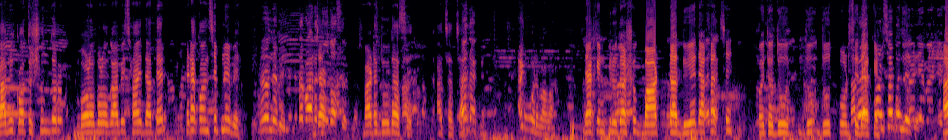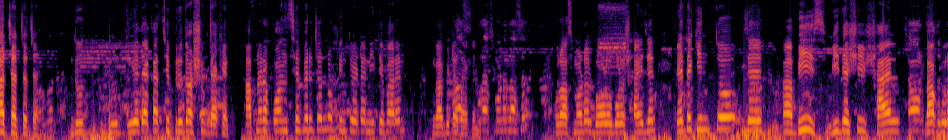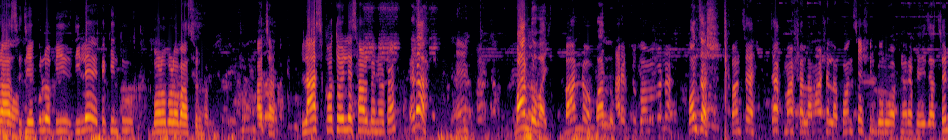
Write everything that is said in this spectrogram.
গাবি কত সুন্দর বড় বড় গাবি ছয় দাঁতের। এটা কনসেপ্ট নেবে? বাটে দুধ আছে। আচ্ছা আচ্ছা। ওরে বাবা। দেখেন প্রিয় দর্শক বাটটা দুয়ে দেখাচ্ছে। হয়তো দুধ দুধ পড়ছে দেখেন। আচ্ছা আচ্ছা আচ্ছা। দুধ দুধ দুয়ে দেখাচ্ছে প্রিয় দর্শক দেখেন। আপনারা কনসেপ্টের জন্য কিন্তু এটা নিতে পারেন। গাবিটা দেখেন। ক্রস মডেল বড় বড় সাইজের। এতে কিন্তু যে বীজ বিদেশি শাল বা কুরাস যেগুলো বীজ দিলে এতে কিন্তু বড় বড় বাছুর হবে। আচ্ছা লাস্ট কত হইলে ছাড়বেন ওটা? এটা? হ্যাঁ। বান্ন ভাই। বান্ন? বান্ন। আর একটু কমাবে না? পঞ্চাশ। পঞ্চাশ। যাক মাশাল্লাহ মাশাল্লাহ পঞ্চাশের গরু আপনারা পেয়ে যাচ্ছেন।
